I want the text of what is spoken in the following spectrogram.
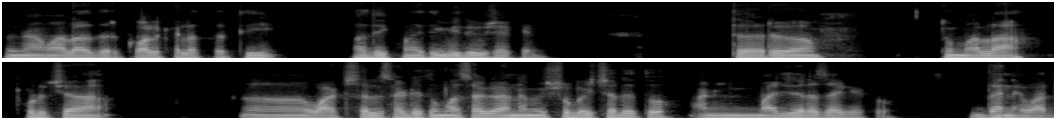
तुम्ही आम्हाला जर कॉल केला तर ती अधिक माहिती मी देऊ शकेन. तर तुम्हाला पुढच्या वाटचालीसाठी तुम्हाला सगळ्यांना मी शुभेच्छा देतो आणि माझी रजा घेतो. धन्यवाद.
